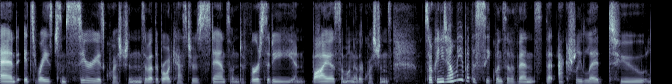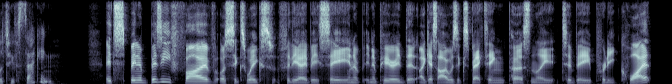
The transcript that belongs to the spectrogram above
And it's raised some serious questions about the broadcaster's stance on diversity and bias, among other questions. So, can you tell me about the sequence of events that actually led to Lattouf's sacking? It's been a busy five or six weeks for the ABC in a in a period that I guess I was expecting personally to be pretty quiet.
